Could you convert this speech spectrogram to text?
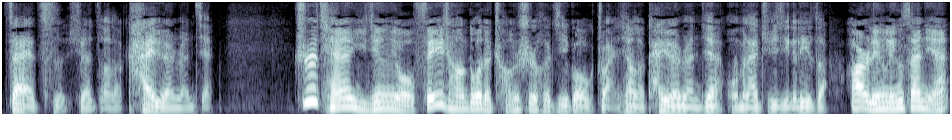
再次选择了开源软件。之前已经有非常多的城市和机构转向了开源软件。我们来举几个例子：2003年，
